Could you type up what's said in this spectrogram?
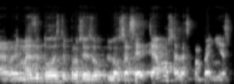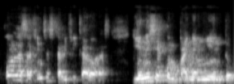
además de todo este proceso, los acercamos a las compañías con las agencias calificadoras y en ese acompañamiento,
